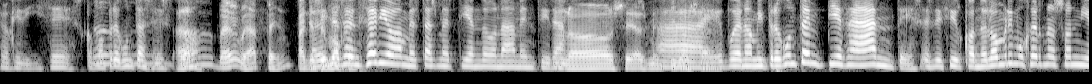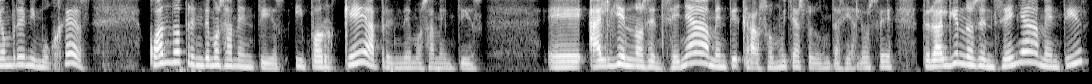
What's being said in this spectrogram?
¿Pero qué dices? ¿Cómo preguntas esto? Ah, para que ¿Lo dices en serio o me estás metiendo una mentira? No seas mentirosa. Ay, bueno, mi pregunta empieza antes, es decir, cuando el hombre y mujer no son ni hombre ni mujer. ¿Cuándo aprendemos a mentir? ¿Y por qué aprendemos a mentir? Eh, ¿Alguien nos enseña a mentir? Claro, son muchas preguntas, ya lo sé, pero ¿alguien nos enseña a mentir?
